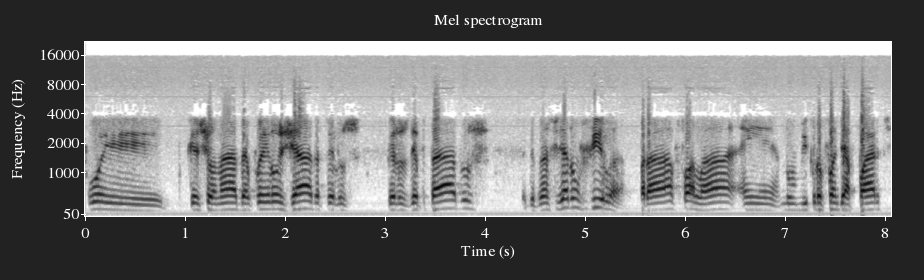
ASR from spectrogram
Foi questionada, foi elogiada pelos, pelos deputados, os deputados fizeram fila para falar em, no microfone de parte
